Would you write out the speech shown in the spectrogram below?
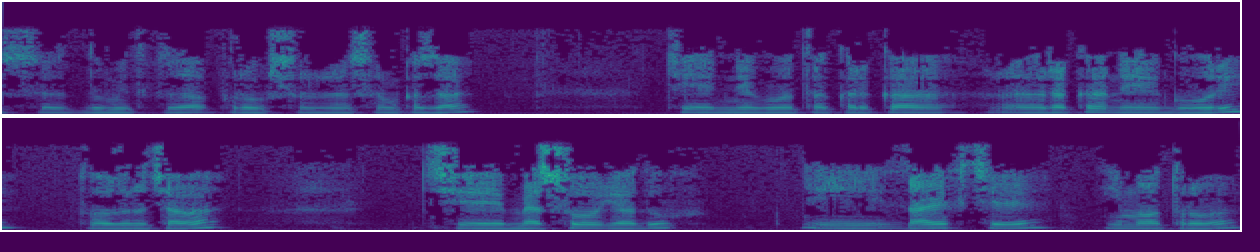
с думите каза, пророк Сърнасърм каза, че неговата кръка, ръка не говори, то означава, че месо ядох и знаех, че има отрова.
